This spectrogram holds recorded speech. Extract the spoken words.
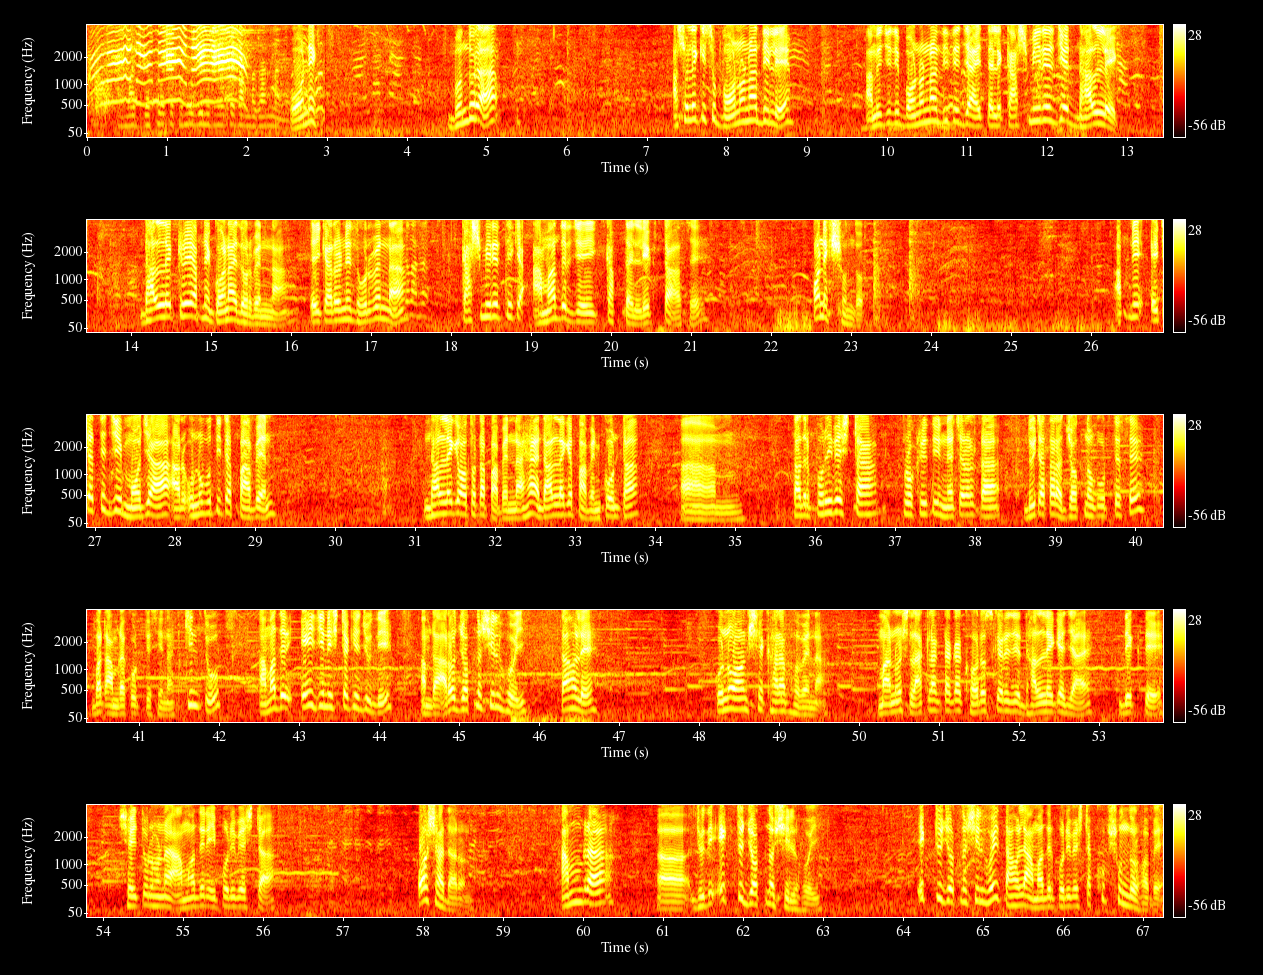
অনেক। বন্ধুরা, আসলে কিছু বর্ণনা দিলে, আমি যদি বর্ণনা দিতে যাই, তাহলে কাশ্মীরের যে ঢাল লেক ঢাল লেকরে আপনি গণায় ধরবেন না। এই কারণে ধরবেন না। কাশ্মীরের থেকে আমাদের যে এই কাপ্তাই লেকটা আছে, অনেক সুন্দর। আপনি এটাতে যে মজা আর অনুভূতিটা পাবেন ডাল লেগে অতটা পাবেন না। হ্যাঁ ডাল লেগে পাবেন। কোনটা? তাদের পরিবেশটা, প্রকৃতির ন্যাচারালটা, দুইটা তারা যত্ন করতেছে, বাট আমরা করতেছি না। কিন্তু আমাদের এই জিনিসটাকে যদি আমরা আরও যত্নশীল হই, তাহলে কোনো অংশে খারাপ হবে না। মানুষ লাখ লাখ টাকা খরচ করে যে ঢাল লেগে যায় দেখতে, সেই তুলনায় আমাদের এই পরিবেশটা অসাধারণ। আমরা যদি একটু যত্নশীল হই, একটু যত্নশীল হই, তাহলে আমাদের পরিবেশটা খুব সুন্দর হবে।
